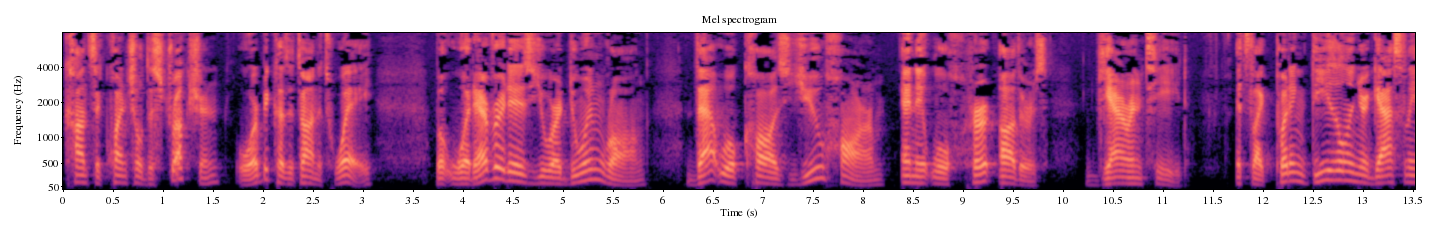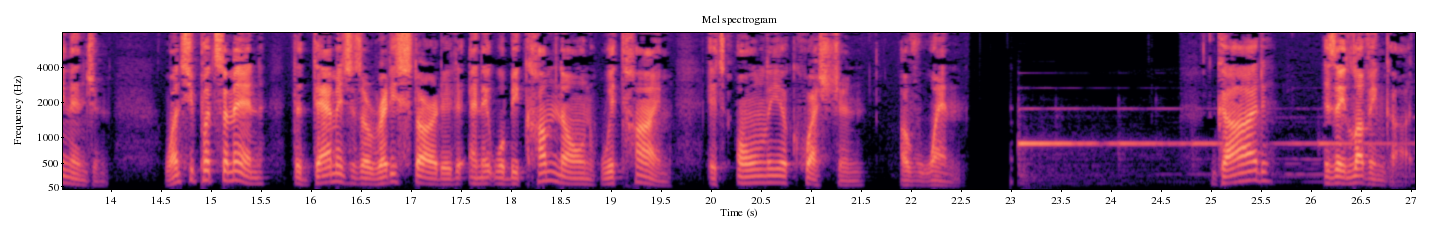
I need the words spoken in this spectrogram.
consequential destruction or because it's on its way, but whatever it is you are doing wrong, that will cause you harm and it will hurt others. Guaranteed. It's like putting diesel in your gasoline engine. Once you put some in, the damage has already started and it will become known with time. It's only a question of when. God is a loving God.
